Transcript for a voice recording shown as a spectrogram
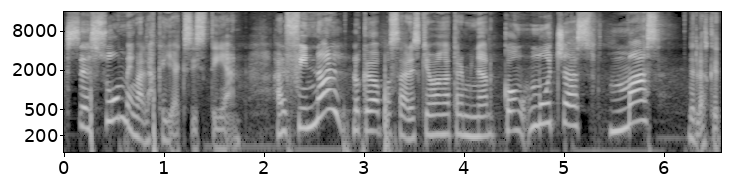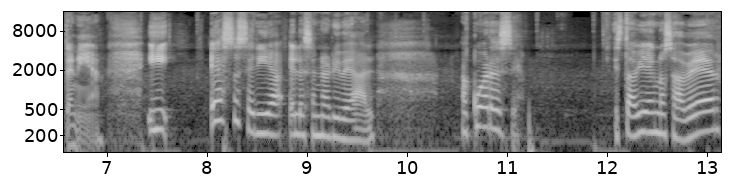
se sumen a las que ya existían. Al final lo que va a pasar es que van a terminar con muchas más de las que tenían. Y ese sería el escenario ideal. Acuérdese, está bien no saber,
